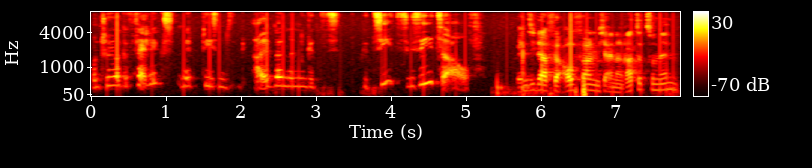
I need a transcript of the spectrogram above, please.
Und hör gefälligst mit diesem albernen Gesieze auf. Wenn Sie dafür aufhören, mich eine Ratte zu nennen,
